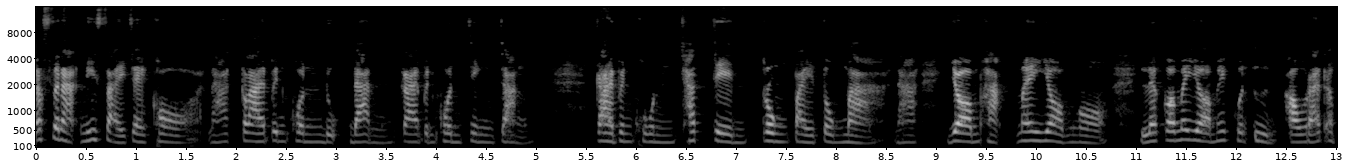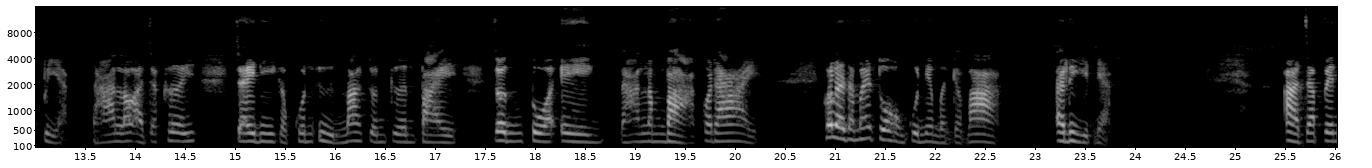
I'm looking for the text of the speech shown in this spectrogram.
ลักษณะนิสัยใจคอนะกลายเป็นคนดุดัน กลายเป็นคนจริงจัง กลายเป็นคนชัดเจนตรงไปตรงมานะคะยอมหักไม่ยอมงอ แล้วก็ไม่ยอมให้คนอื่นเอารัดเอาเปรียบนะคะเราอาจจะเคยใจดีกับคนอื่นมากจนเกินไป จนตัวเองนะคะลำบากก็ได้ ก็เลยทำให้ตัวของคุณเนี่ยเหมือนกับว่า อดีตเนี่ยอาจจะเป็น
